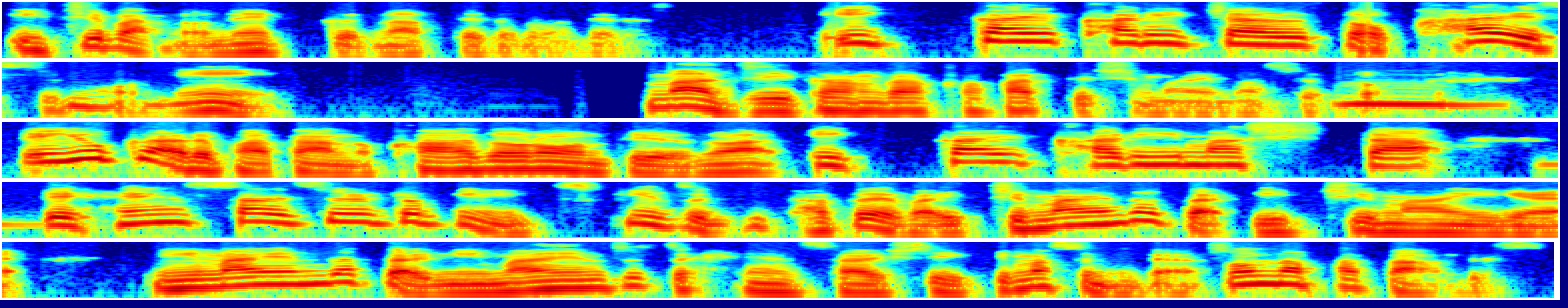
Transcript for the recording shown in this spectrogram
一番のネックになってくるわけです。一回借りちゃうと返すのに、まあ時間がかかってしまいますよと。うん、で、よくあるパターンのカードローンというのは、一回借りました。で、返済するときに月々、例えば1万円だったら1万円、2万円だったら2万円ずつ返済していきますみたいな、そんなパターンです。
